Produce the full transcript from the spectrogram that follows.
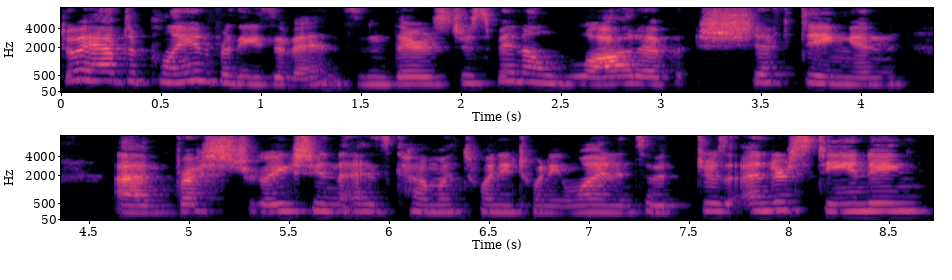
do I have to plan for these events? And there's just been a lot of shifting and um, frustration that has come with 2021. And so just understanding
